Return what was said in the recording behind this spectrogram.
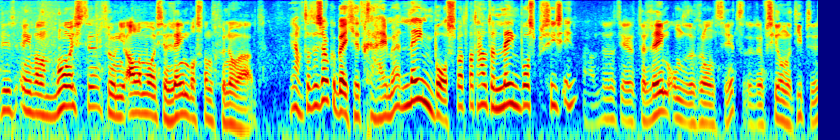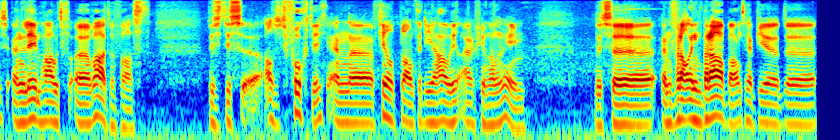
Dit is een van de mooiste, zo niet allermooiste leenbos van het Groenwoud. Ja, want dat is ook een beetje het geheim, hè? Leembos. Wat, wat houdt een leembos precies in? Nou, dat er de leem onder de grond zit, de verschillende dieptes, en leem houdt eh, water vast. Dus het is eh, altijd vochtig en veel planten die houden heel erg veel van leem. Dus, en vooral in Brabant heb je de,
